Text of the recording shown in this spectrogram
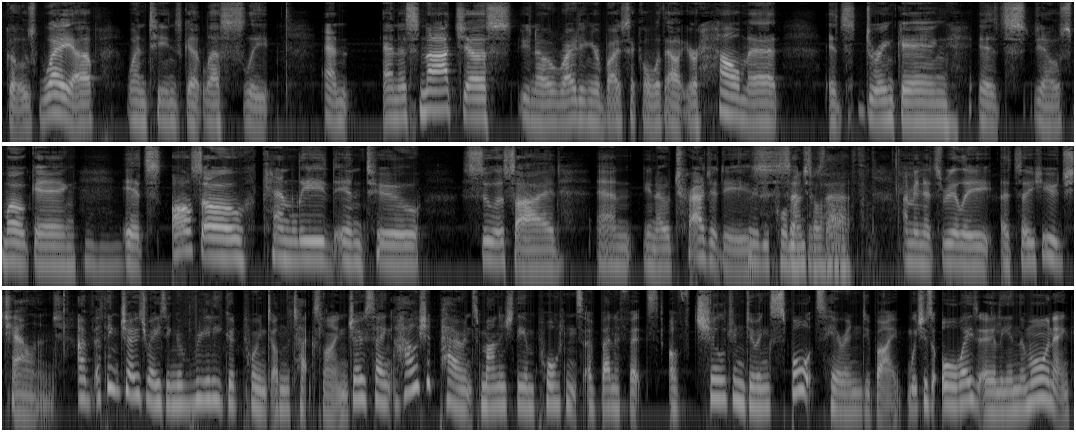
goes way up when teens get less sleep. And and it's not just, you know, riding your bicycle without your helmet. It's drinking, it's, you know, smoking. Mm-hmm. It's also can lead into suicide and, you know, tragedies Really poor such mental as that. health. I mean, it's really it's a huge challenge. I I think Joe's raising a really good point on the text line. Joe's saying, How should parents manage the importance of benefits of children doing sports here in Dubai, which is always early in the morning?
